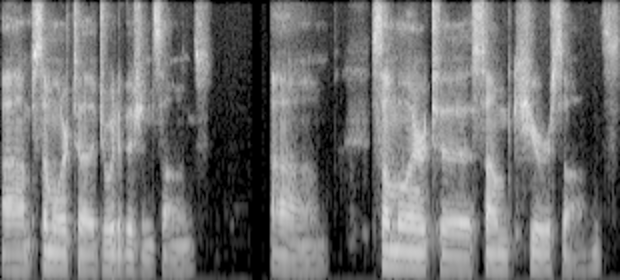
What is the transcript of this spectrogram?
um, similar to Joy Division songs, um, similar to some Cure songs.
